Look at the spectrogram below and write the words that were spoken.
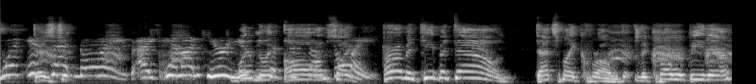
What is that ju- noise? I cannot hear you what because there's Oh, I'm sorry, noise. Herman. Keep it down. That's my crow. The, the crow will be there.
